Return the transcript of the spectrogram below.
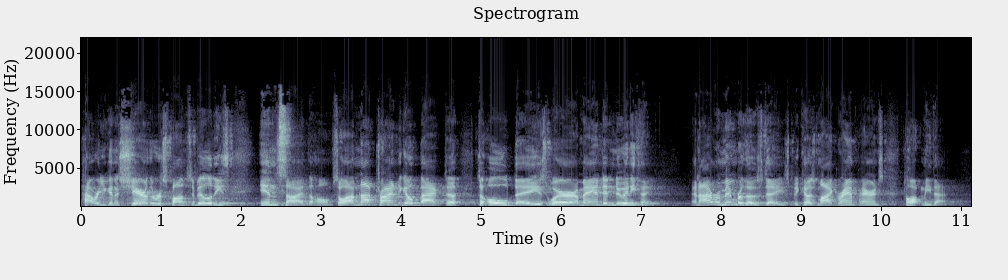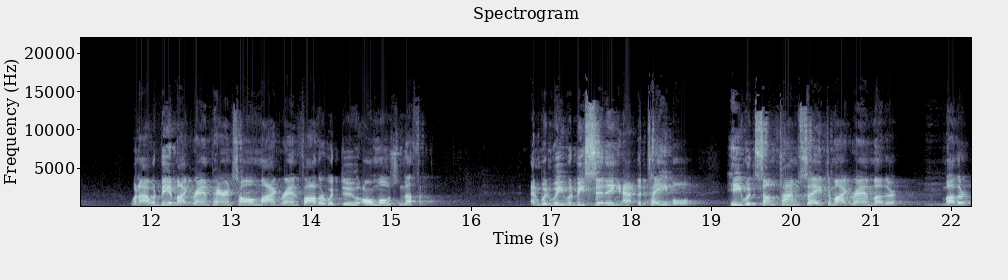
how are you going to share the responsibilities inside the home? So I'm not trying to go back to, to old days where a man didn't do anything. And I remember those days because my grandparents taught me that. When I would be at my grandparents' home, my grandfather would do almost nothing. And when we would be sitting at the table, he would sometimes say to my grandmother, Mother,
